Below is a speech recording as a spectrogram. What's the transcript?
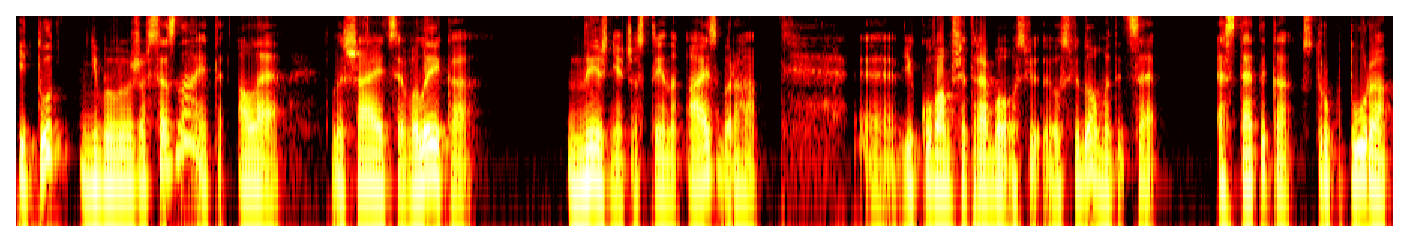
І тут, ніби ви вже все знаєте, але лишається велика нижня частина айсберга, е, яку вам ще треба усвідомити, це естетика, структура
